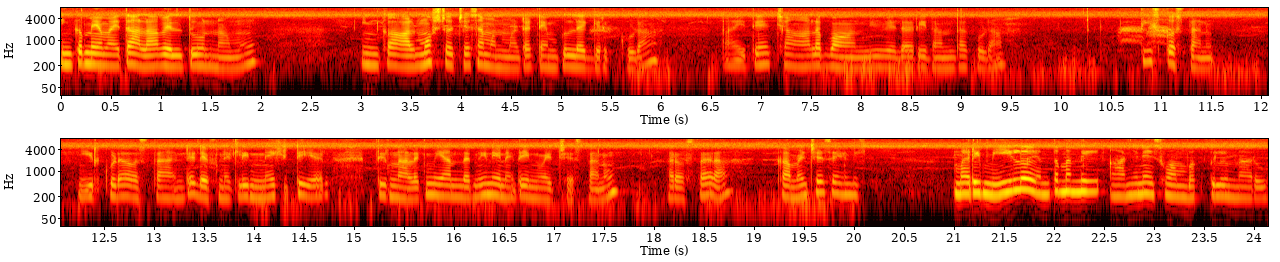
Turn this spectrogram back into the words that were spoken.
ఇంకా మేమైతే అలా వెళ్తూ ఉన్నాము. ఇంకా ఆల్మోస్ట్ వచ్చేసామన్నమాట టెంపుల్ దగ్గరికి కూడా. అయితే చాలా బాగుంది వెదర్ ఇదంతా కూడా. తీసుకొస్తాను. మీరు కూడా వస్తా అంటే డెఫినెట్లీ నెక్స్ట్ ఇయర్ తిరునాళ్ళకి మీ అందరినీ నేనైతే ఇన్వైట్ చేస్తాను. మరి వస్తారా? కామెంట్ చేసేయండి. మరి మీలో ఎంతమంది ఆంజనేయ స్వామి భక్తులు ఉన్నారు?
